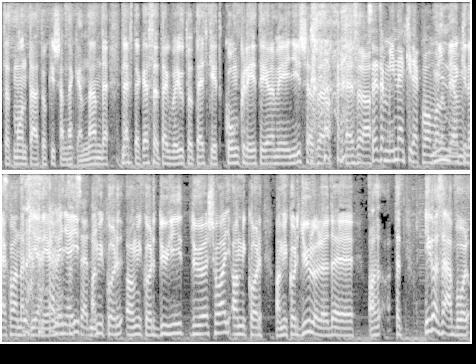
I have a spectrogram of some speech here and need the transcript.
tehát mondtátok is, hát nekem nem, de nektek eszetekbe jutott egy-két konkrét élmény is. Ezzel a, ezzel a, Szerintem mindenkinek van valami, Mindenkinek amit vannak ilyen élményei, amikor, amikor dühít, dühös vagy, amikor, amikor gyűlölöd, a, tehát igazából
